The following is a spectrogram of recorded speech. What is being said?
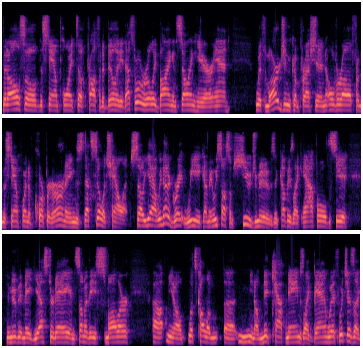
but also the standpoint of profitability. That's what we're really buying and selling here. And with margin compression overall from the standpoint of corporate earnings, that's still a challenge. So yeah, we've had a great week. I mean, we saw some huge moves in companies like Apple to see the move it made yesterday, and some of these smaller uh, you know, let's call them, uh, you know, mid cap names like Bandwidth, which has a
